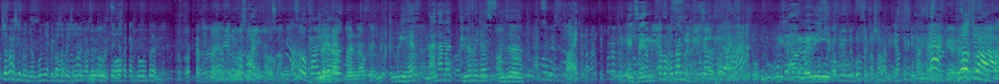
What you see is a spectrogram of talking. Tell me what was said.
Przeważnie będzie ogólnie, chyba że weźmiemy w agroturystykę, tak jak było w Brennej. Tam było fajnie. we have 900 kilometers on the bike and then we are very Wrocław!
